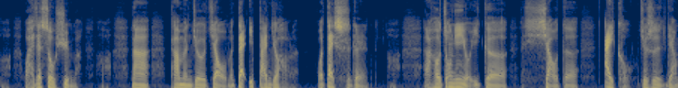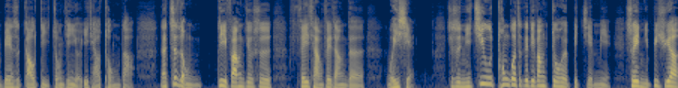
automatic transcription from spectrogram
啊，我还在受训嘛，啊，那他们就叫我们带一班就好了，我带十个人啊，然后中间有一个小的隘口，就是两边是高地，中间有一条通道，那这种地方就是非常非常的危险，就是你几乎通过这个地方都会被歼灭，所以你必须要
